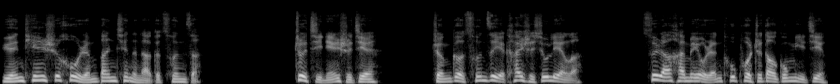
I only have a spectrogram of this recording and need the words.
元天师后人搬迁的那个村子。这几年时间，整个村子也开始修炼了。虽然还没有人突破这道宫秘境，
